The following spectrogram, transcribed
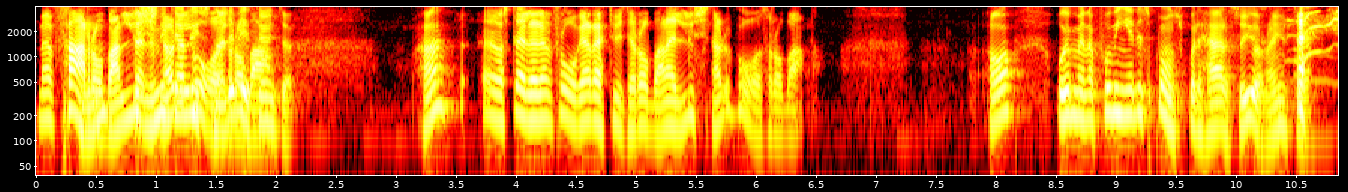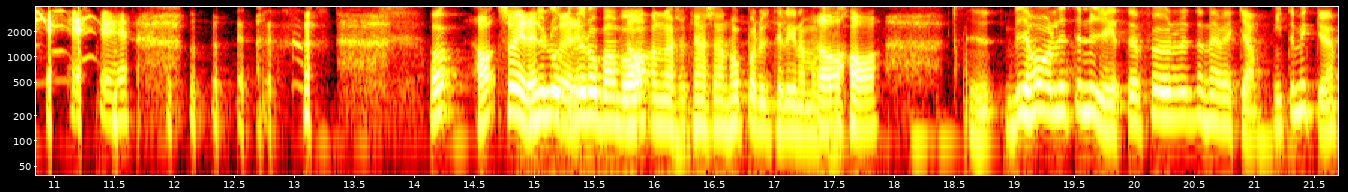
Men fan Robban, Mm. Sen hur lyssnar du på lyssnar, oss det vet jag Robban? inte. Ha? Jag ställer en fråga rätt ut till Robban. Lyssnar du på oss Robban? Ja, och jag menar, får vi ingen respons på det här så gör han ju inte ja, Ja, så är det. nu låter vi. Robban vara, Ja. annars så kanske han hoppar ut Telegram också. Ja, Eh, Vi har lite nyheter för den här veckan. Inte mycket.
